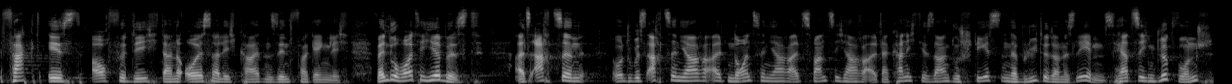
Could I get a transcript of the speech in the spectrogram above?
Fakt ist, auch für dich, deine Äußerlichkeiten sind vergänglich. Wenn du heute hier bist, als 18 und du bist 18 Jahre alt, 19 Jahre alt, 20 Jahre alt, dann kann ich dir sagen, du stehst in der Blüte deines Lebens. Herzlichen Glückwunsch.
